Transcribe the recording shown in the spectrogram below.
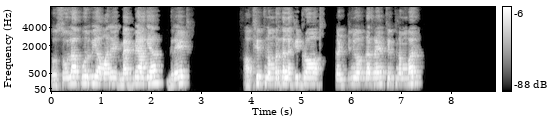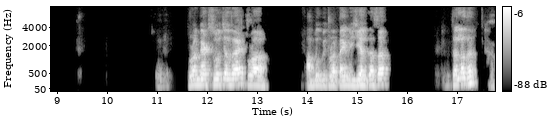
तो सोलापुर भी हमारे मैप में आ गया। ग्रेट अब फिफ्थ नंबर का लकी ड्रॉ कंटिन्यू हम कर रहे हैं। फिफ्थ नंबर थोड़ा नेट स्लो चल रहा है। थोड़ा आप लोग भी थोड़ा टाइम लीजिए हल्का सा। चल रहा था? हाँ।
